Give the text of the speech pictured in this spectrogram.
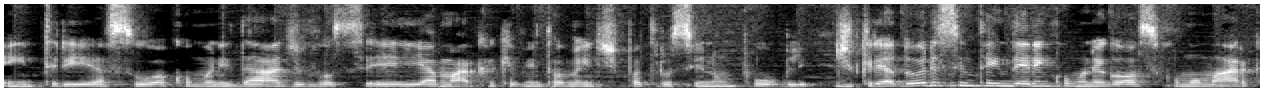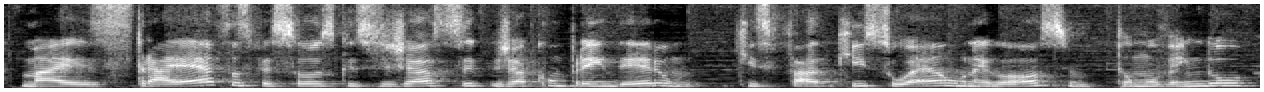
entre a sua comunidade, você e a marca que eventualmente patrocina um publi. De criadores se entenderem como negócio, como marca, mas para essas pessoas que já, já compreenderam que, que isso é um negócio, estão movendo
